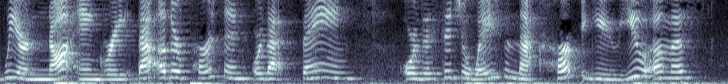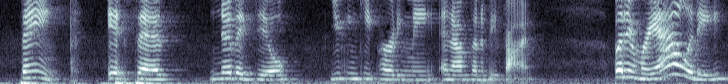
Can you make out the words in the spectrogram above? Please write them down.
we are not angry, that other person or that thing or the situation that hurt you, you almost think it says, no big deal. You can keep hurting me and I'm going to be fine. But in reality,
